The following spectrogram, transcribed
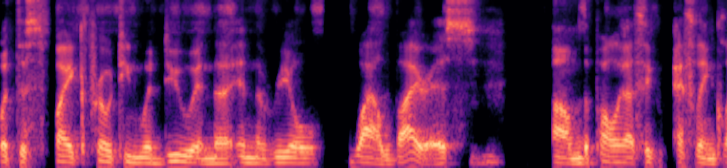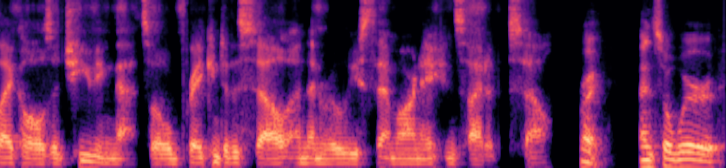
what the spike protein would do in the in the real wild virus. Mhm. Um, the polyethylene glycol is achieving that. So it'll break into the cell and then release the mRNA inside of the cell. Right. And so where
